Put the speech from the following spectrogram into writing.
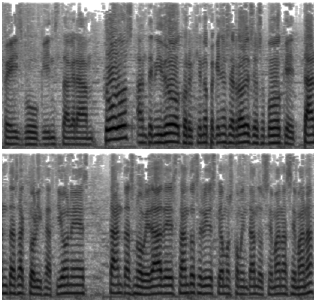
Facebook, Instagram, todos han tenido corrigiendo pequeños errores. Yo supongo que tantas actualizaciones, tantas novedades, tantos servicios que vamos comentando semana a semana,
